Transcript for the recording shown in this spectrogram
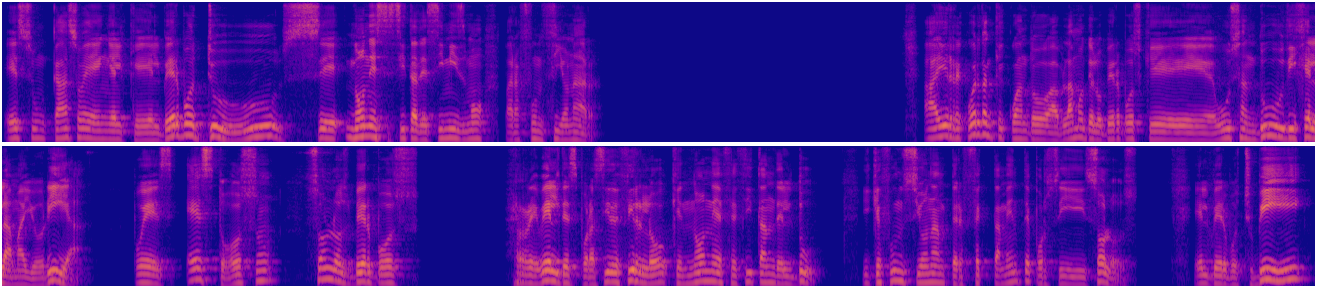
Es un caso en el que el verbo do se, no necesita de sí mismo para funcionar. Ahí recuerdan que cuando hablamos de los verbos que usan do, dije la mayoría. Pues estos son los verbos rebeldes, por así decirlo, que no necesitan del do y que funcionan perfectamente por sí solos. El verbo to be,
